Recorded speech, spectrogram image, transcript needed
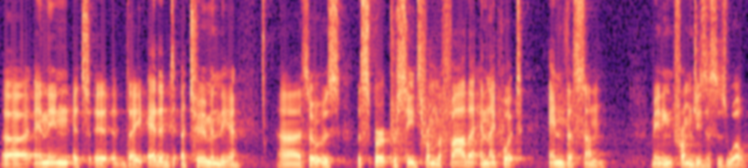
Uh, and then it's, uh, they added a term in there. Uh, so it was the Spirit proceeds from the Father, and they put, and the Son, meaning from Jesus as well.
